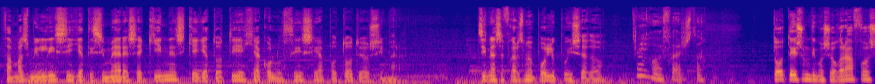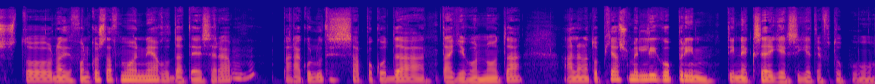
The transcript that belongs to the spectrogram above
θα μας μιλήσει για τις ημέρες εκείνες και για το τι έχει ακολουθήσει από τότε ως σήμερα. Τζίνα, σε ευχαριστούμε πολύ που είσαι εδώ. Εγώ ευχαριστώ. Τότε ήσουν δημοσιογράφος στο ραδιοφωνικό σταθμό 984. Παρακολούθησες από κοντά τα γεγονότα, αλλά να το πιάσουμε λίγο πριν την εξέγερση, γιατί αυτό που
